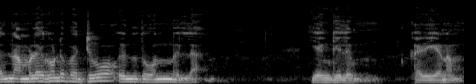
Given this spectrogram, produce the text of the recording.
അത് നമ്മളെ കൊണ്ട് പറ്റുമോ എന്ന് തോന്നുന്നില്ല. എങ്കിലും കഴിയണം.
